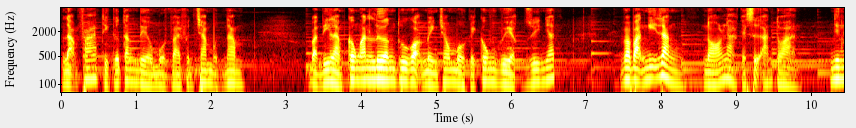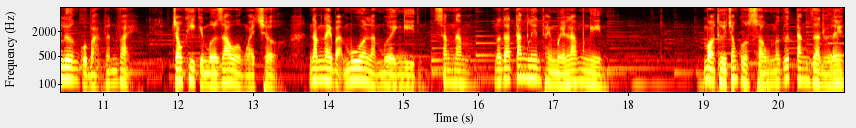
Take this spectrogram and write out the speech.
lạm phát thì cứ tăng đều một vài phần trăm một năm bạn đi làm công ăn lương, thu gọn mình trong một cái công việc duy nhất. Và bạn nghĩ rằng nó là cái sự an toàn, nhưng lương của bạn vẫn vậy. Trong khi cái mớ rau ở ngoài chợ, năm nay bạn mua là 10.000 sang năm, nó đã tăng lên thành 15.000 mọi thứ trong cuộc sống nó cứ tăng dần lên,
